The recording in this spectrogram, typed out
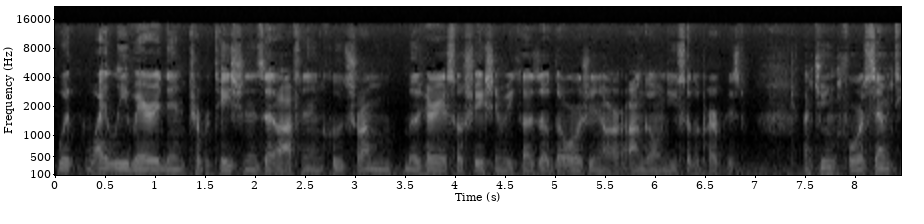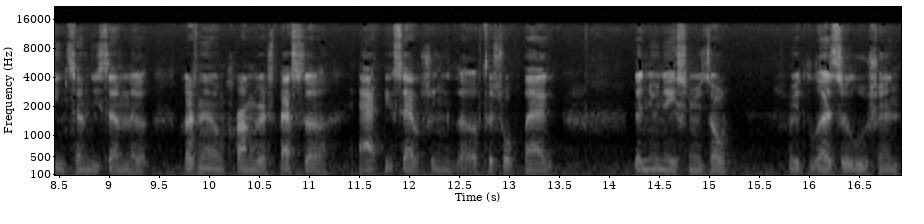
with widely varied interpretations that often include strong military association because of the origin or ongoing use of the purpose. On June 4, 1777, the Continental Congress passed the act establishing the official flag. The new nation result, resolution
